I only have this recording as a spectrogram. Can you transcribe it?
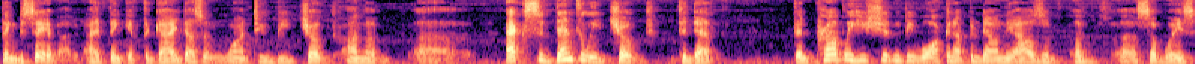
thing to say about it. I think if the guy doesn't want to be choked on the uh, accidentally choked to death, then probably he shouldn't be walking up and down the aisles of, of uh, subways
